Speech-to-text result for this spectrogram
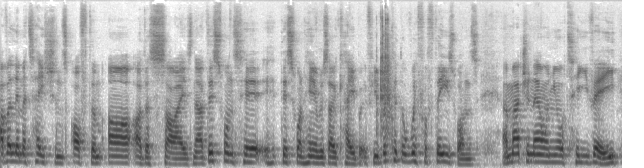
Other limitations of them are, the size. Now this one's here, this one here is okay, but if you look at the width of these ones, imagine now on your TV,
